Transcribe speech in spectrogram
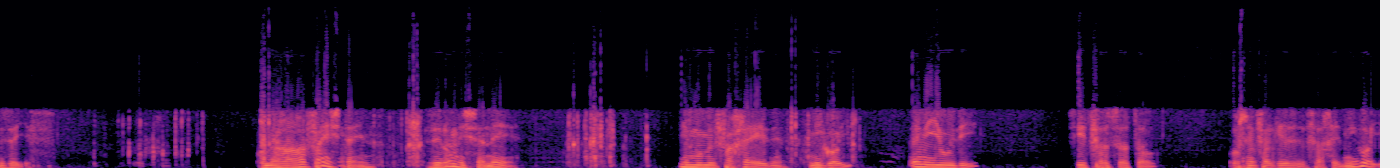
מזייף. אומר הרב פיינשטיין, זה לא משנה אם הוא מפחד מגוי, או מיהודי, שיתפוס אותו, או שמפחד מגוי.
